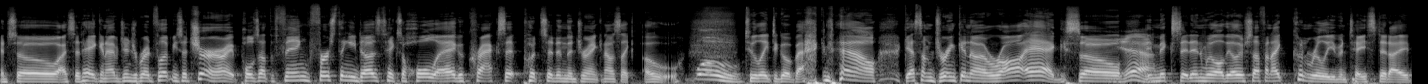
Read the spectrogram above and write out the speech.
And so I said, "Hey, can I have gingerbread flip?" And he said, "Sure." All right. Pulls out the thing. First thing he does, takes a whole egg, cracks it, puts it in the drink, and I was like, "Oh, Whoa. too late to go back now. Guess I'm drinking a raw egg. So Yeah. mixed it in with all the other stuff, and I couldn't really even taste it. I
